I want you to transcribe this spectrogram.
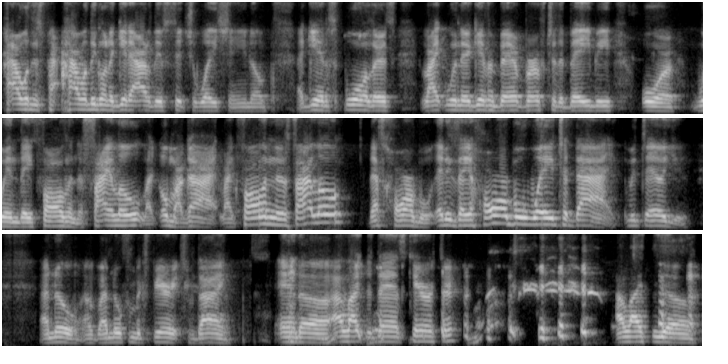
How are this? How are they going to get out of this situation? You know, again, spoilers, like when they're giving birth to the baby, or when they fall in the silo. Like, oh my god, like falling in the silo. That's horrible. That is a horrible way to die. Let me tell you. I know. I know from experience from dying. And uh, I like the dad's character. I like the. Uh,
